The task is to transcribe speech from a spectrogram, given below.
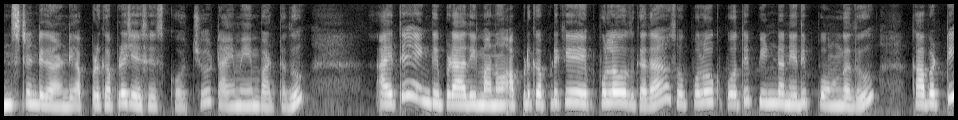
ఇన్స్టెంట్గా అండి. అప్పటికప్పుడే చేసేసుకోవచ్చు. టైం ఏం పట్టదు. అయితే ఇంక ఇప్పుడు అది మనం అప్పటికప్పటికే పులవదు కదా సో పులవకపోతే పిండి అనేది పొంగదు. కాబట్టి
